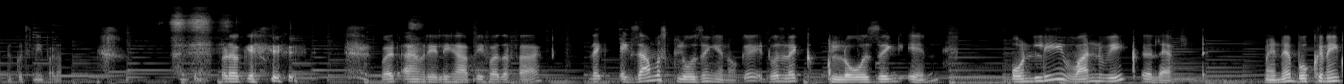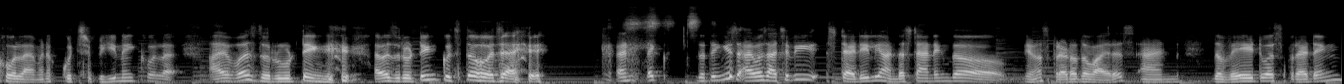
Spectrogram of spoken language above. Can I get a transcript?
मैं कुछ नहीं पढ़ा. but okay but i'm really happy for the fact like exam was closing in okay it was like closing in only one week left मैंने बुक नहीं खोला है मैंने कुछ भी नहीं खोला। है I was rooting I was rooting कुछ तो हो जाए। And like the thing is I was actually steadily understanding the you know spread of the virus and the way it was spreading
